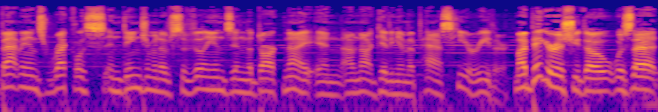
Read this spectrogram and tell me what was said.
Batman's reckless endangerment of civilians in The Dark Knight, and I'm not giving him a pass here either. My bigger issue, though, was that,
